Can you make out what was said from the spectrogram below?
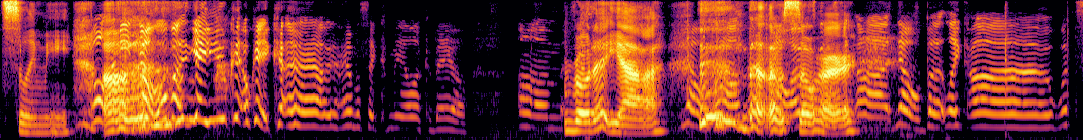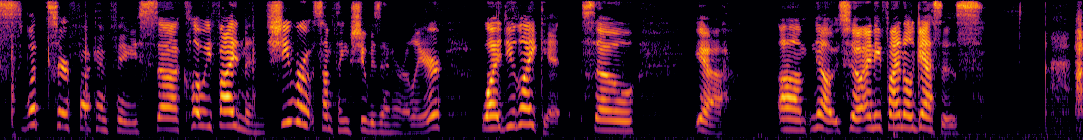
Silly me. Well, I mean, no, but yeah, you can. Okay, uh, I almost said Camila Cabello. Um, Wrote it, yeah. No, um, That- that was so gonna her. uh, no, but like, uh, what's what's her fucking face? Uh, Chloe Fineman. She wrote something she was in earlier. Why do you like it? So, yeah. Um, no. So, any final guesses?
